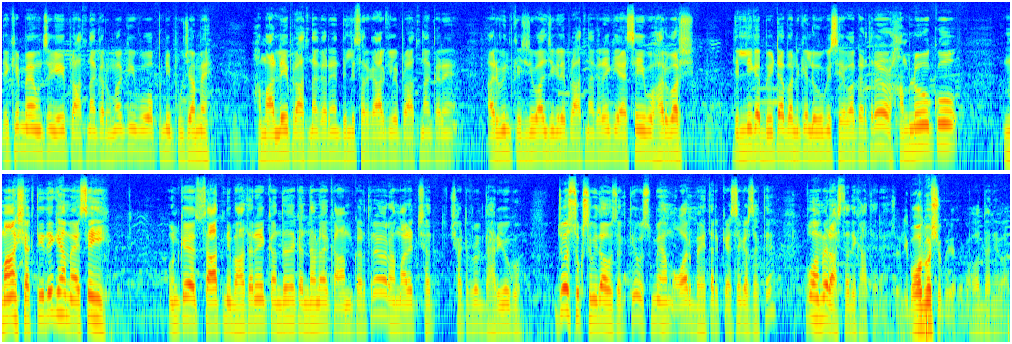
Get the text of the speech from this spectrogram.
देखिए मैं उनसे यही प्रार्थना करूँगा कि वो अपनी पूजा में हमारे लिए प्रार्थना करें दिल्ली सरकार के लिए प्रार्थना करें अरविंद केजरीवाल जी के लिए प्रार्थना करें कि ऐसे ही वो हर वर्ष दिल्ली का बेटा बन के लोगों की सेवा करते रहे और हम लोगों को माँ शक्ति दे कि हम ऐसे ही उनके साथ निभाते रहें कंधे से कंधा मिला काम करते रहे और हमारे छठ छठ व्रतधारियों को जो सुख सुविधा हो सकती है उसमें हम और बेहतर कैसे कर सकते हैं वो हमें रास्ता दिखाते रहें। चलिए बहुत बहुत शुक्रिया सर बहुत। धन्यवाद।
